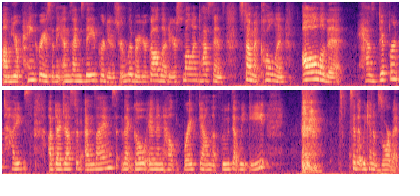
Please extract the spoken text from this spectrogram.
um, your pancreas and the enzymes they produce, your liver, your gallbladder, your small intestines, stomach, colon, all of it has different types of digestive enzymes that go in and help break down the food that we eat so that we can absorb it.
